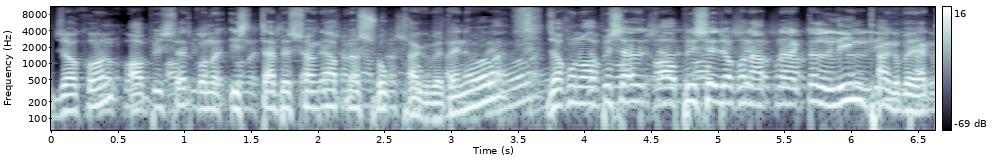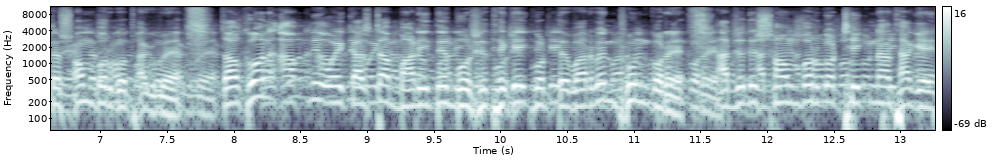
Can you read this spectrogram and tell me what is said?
যখন অফিসের কোন স্টাফের সঙ্গে আপনার সুখ থাকবে তাই না বাবা? যখন অফিসার অফিসে যখন আপনার একটা লিঙ্ক থাকবে একটা সম্পর্ক থাকবে তখন আপনি ওই কাজটা বাড়িতে বসে থেকেই করতে পারবেন ফোন করে। আর যদি সম্পর্ক ঠিক না থাকে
